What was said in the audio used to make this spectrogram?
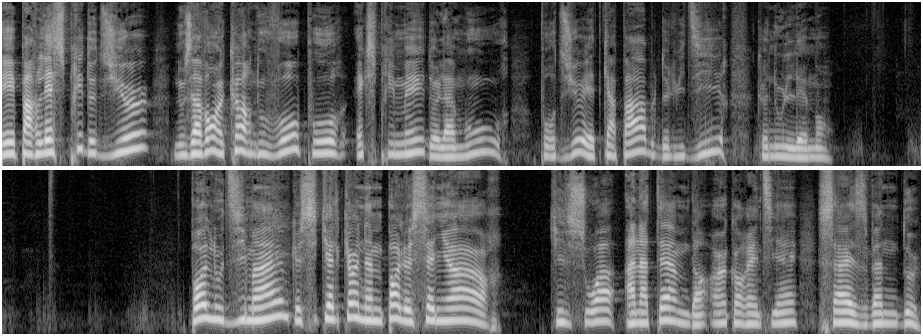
et par l'Esprit de Dieu, nous avons un cœur nouveau pour exprimer de l'amour pour Dieu et être capable de lui dire que nous l'aimons. Paul nous dit même que si quelqu'un n'aime pas le Seigneur, qu'il soit anathème dans 1 Corinthiens 16, 22.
